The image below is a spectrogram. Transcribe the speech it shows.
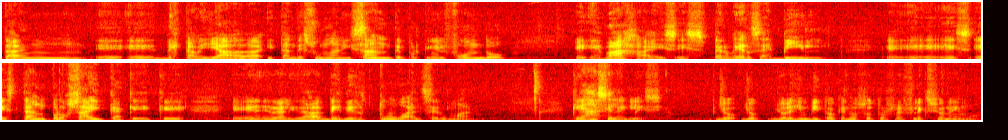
tan eh, eh, descabellada y tan deshumanizante, porque en el fondo es baja, es, perversa, es vil, es, tan prosaica que, que en realidad desvirtúa al ser humano. ¿Qué hace la iglesia? Yo, yo, yo les invito a que nosotros reflexionemos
